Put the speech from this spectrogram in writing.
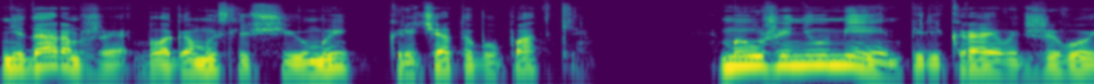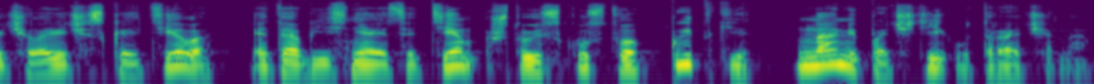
Недаром же благомыслящие умы кричат об упадке. Мы уже не умеем перекраивать живое человеческое тело, это объясняется тем, что искусство пытки нами почти утрачено.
